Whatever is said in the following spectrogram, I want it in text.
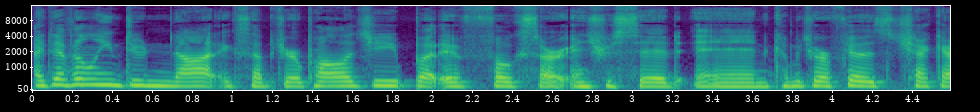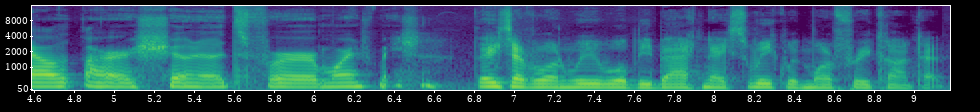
I definitely do not accept your apology, but if folks are interested in coming to our shows, check out our show notes for more information. Thanks, everyone. We will be back next week with more free content.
